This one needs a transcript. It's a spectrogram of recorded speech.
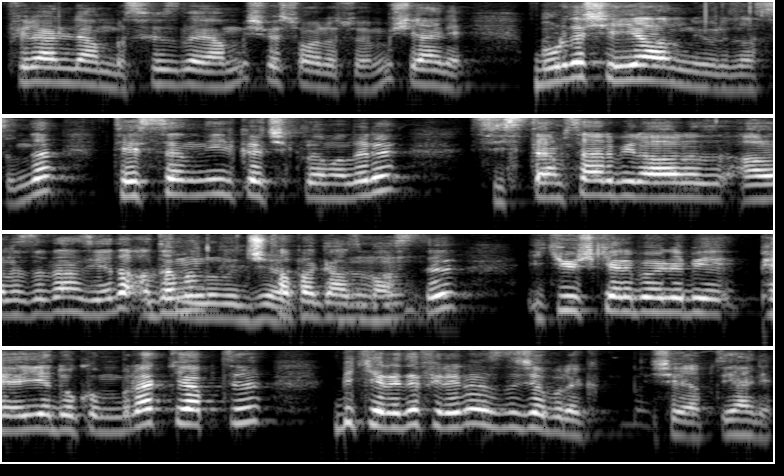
Fren lambası hızla yanmış ve sonra sönmüş. Yani burada şeyi anlıyoruz aslında. Tesla'nın ilk açıklamaları sistemsel bir arıza- arızadan ziyade adamın Kullanıcı. tapa gaz bastı. 2-3 kere böyle bir P'ye dokun bırak yaptı. Bir kere de freni hızlıca bırakıp şey yaptı. Yani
